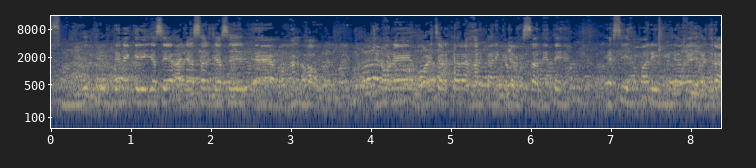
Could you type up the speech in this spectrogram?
समूहित रूप देने के लिए जैसे अजय सर जैसे महान भाव जिन्होंने बढ़ चढ़कर हर कार्यक्रम में हिस्सा देते हैं ऐसी हमारी मीडिया बहन गजरा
